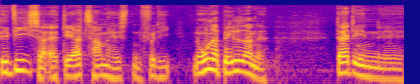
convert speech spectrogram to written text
det viser, at det er tamhesten, fordi nogle af billederne, der er det en, øh,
